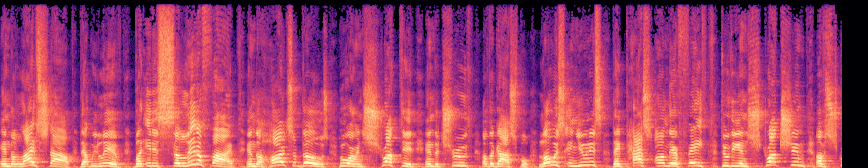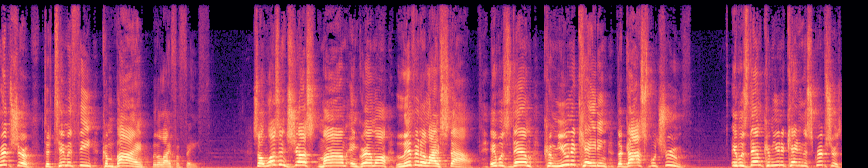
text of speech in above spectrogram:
in the lifestyle that we live, but it is solidified in the hearts of those who are instructed in the truth of the gospel. Lois and Eunice, they passed on their faith through the instruction of Scripture to Timothy combined with a life of faith. So it wasn't just mom and grandma living a lifestyle, it was them communicating the gospel truth. It was them communicating the scriptures.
